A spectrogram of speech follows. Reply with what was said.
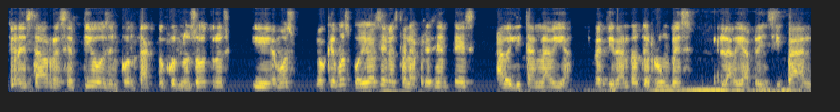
que han estado receptivos en contacto con nosotros y hemos, lo que hemos podido hacer hasta la presente es habilitar la vía, retirar los derrumbes en la vía principal,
